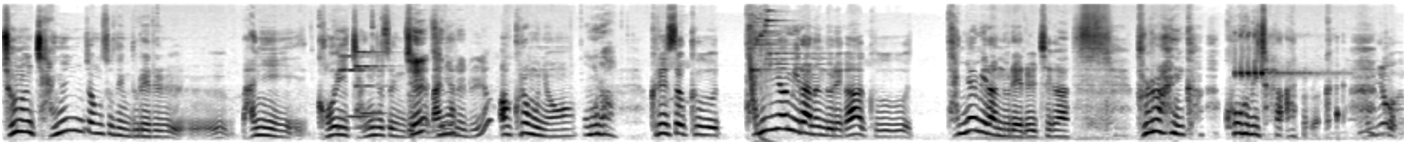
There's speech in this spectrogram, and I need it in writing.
저는 장윤정 선생님 노래를 많이 거의 장윤정 선생님 제, 많이 하- 노래를요? 아 그러면요. 어머나. 그래서 그 단념이라는 노래가 그 단념이라는 노래를 제가 불러라니까 고음이 잘 안 올라가요. 단념 알아요?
